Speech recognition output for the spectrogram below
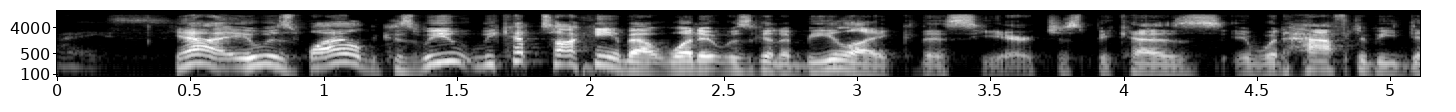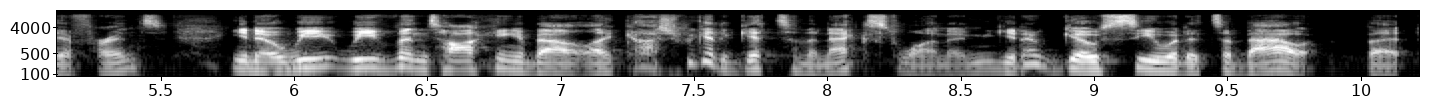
Nice. Yeah, it was wild because we, we kept talking about what it was going to be like this year, just because it would have to be different. You know, we we've been talking about like, gosh, we got to get to the next one and you know go see what it's about. But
